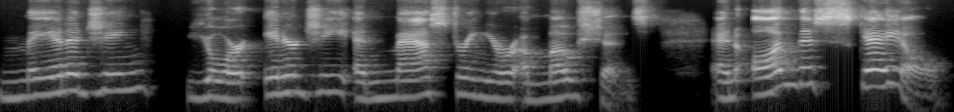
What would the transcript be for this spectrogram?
managing your energy and mastering your emotions. And on this scale,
